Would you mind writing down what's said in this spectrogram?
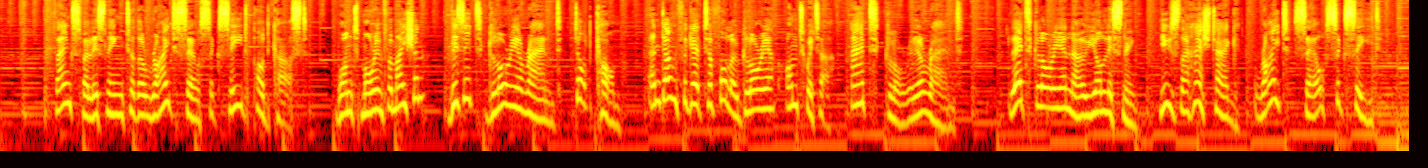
Thanks for listening to the Write Sales Succeed podcast. Want more information? Visit gloriarand.com. And don't forget to follow Gloria on Twitter at Gloria Rand. Let Gloria know you're listening. Use the hashtag WriteSellSucceed.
